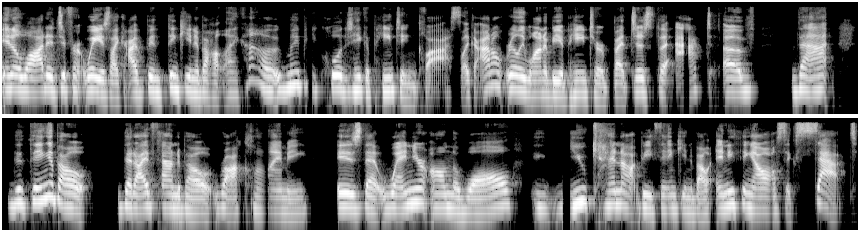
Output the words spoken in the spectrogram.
in a lot of different ways. Like I've been thinking about like, oh, it might be cool to take a painting class. Like I don't really want to be a painter, but just the act of that. The thing about that I've found about rock climbing is that when you're on the wall, you cannot be thinking about anything else except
